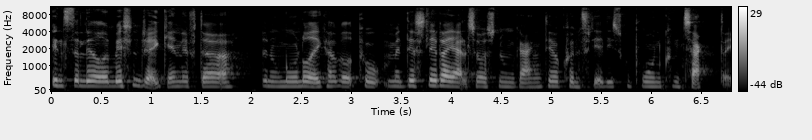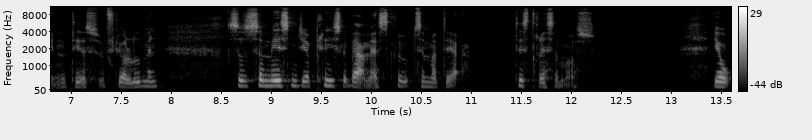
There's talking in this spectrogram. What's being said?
installeret Messenger igen efter nogle måneder, ikke har været på, men det sletter jeg altså også nogle gange. Det var kun fordi, at de skulle bruge en kontakt derinde. Det er så fjollet, men så, så Messenger, please lad være med at skrive til mig der. Det stresser mig også. Jo,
